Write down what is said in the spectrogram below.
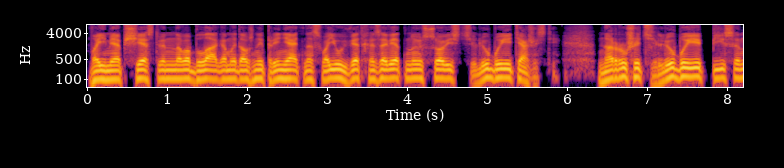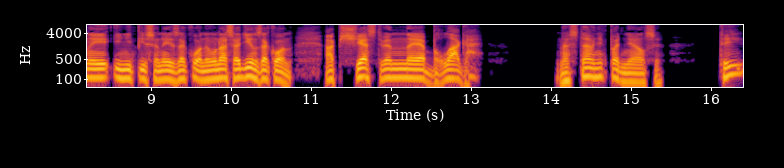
Во имя общественного блага мы должны принять на свою ветхозаветную совесть любые тяжести, нарушить любые писанные и неписанные законы. У нас один закон — общественное благо. Наставник поднялся. — Ты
